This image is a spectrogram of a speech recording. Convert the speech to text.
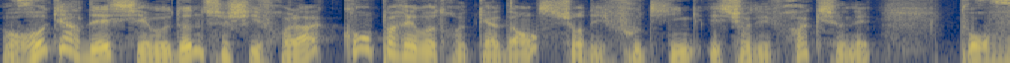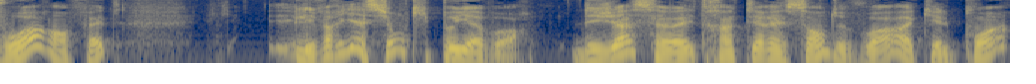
regardez si elle vous donne ce chiffre-là, comparez votre cadence sur des footings et sur des fractionnés pour voir en fait les variations qu'il peut y avoir. Déjà, ça va être intéressant de voir à quel point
